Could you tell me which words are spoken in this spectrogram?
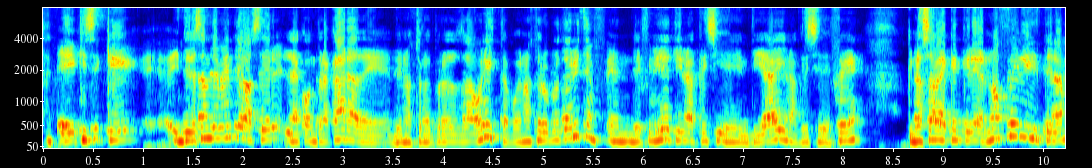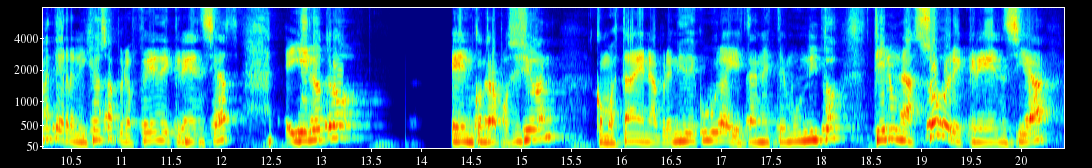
eh, que, que, eh, interesantemente va a ser la contracara de, nuestro protagonista, porque nuestro protagonista en, en definitiva tiene una crisis de identidad y una crisis de fe que no sabe a qué creer. No fe literalmente religiosa, pero fe de creencias. Y el otro, en contraposición, como está en aprendiz de cura y está en este mundito, tiene una sobrecreencia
